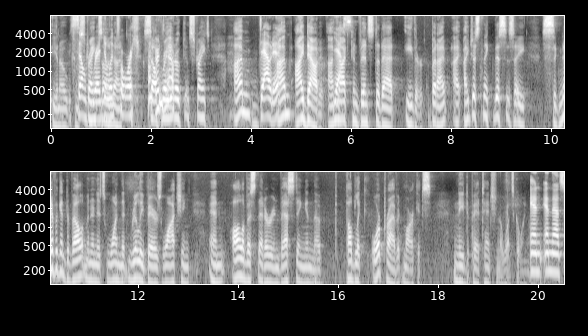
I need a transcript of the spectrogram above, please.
you know, constraints uh, Self-regulatory. I don't self-regulatory constraints. I'm Doubt it. I'm I doubt it. I'm Yes. not convinced of that either. But I, I I just think this is a significant development, and it's one that really bears watching. And all of us that are investing in the public or private markets need to pay attention to what's going on. And, and that's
